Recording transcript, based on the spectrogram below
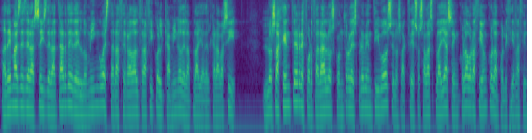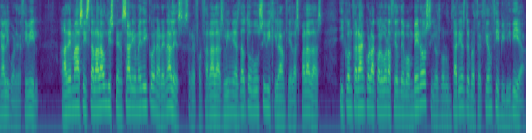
Además, desde las 6 de la tarde del domingo estará cerrado al tráfico el camino de la playa del Carabasí. Los agentes reforzarán los controles preventivos en los accesos a las playas en colaboración con la Policía Nacional y Guardia Civil. Además, se instalará un dispensario médico en Arenales, se reforzará las líneas de autobús y vigilancia en las paradas, y contarán con la colaboración de bomberos y los voluntarios de protección civil y día.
